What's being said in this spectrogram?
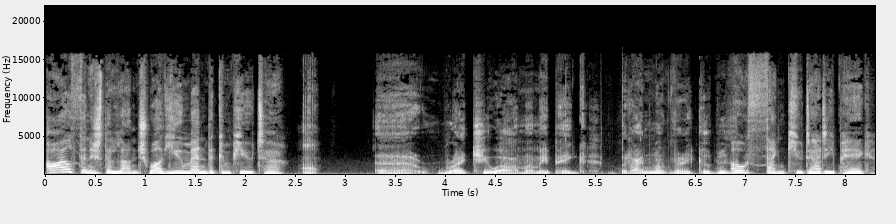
I'll finish the lunch while you mend the computer. Uh, right you are, Mummy Pig, but I'm not very good with... Oh, thank you, Daddy Pig.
